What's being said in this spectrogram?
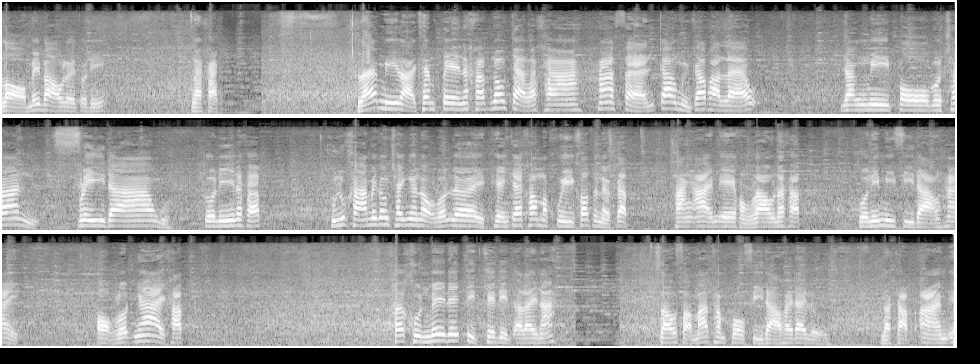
หล่อไม่เบาเลยตัวนี้นะครับ และมีหลายแคมเปญนะครับ นอกจากราคา 599,000 แล้ว ยังมีโปรโมชั่นฟรีดาวตัวนี้นะครับ คุณลูกค้าไม่ต้องใช้เงินออกรถเลย เพียงแค่เข้ามาคุยข้อเสนอกับทาง IMA ของเรานะครับ ตัวนี้มีฟรีดาวให้ออกรถง่ายครับ ถ้าคุณไม่ได้ติดเครดิตอะไรนะ เราสามารถทำโปรฟรีดาวให้ได้เลยนะครับ IMA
